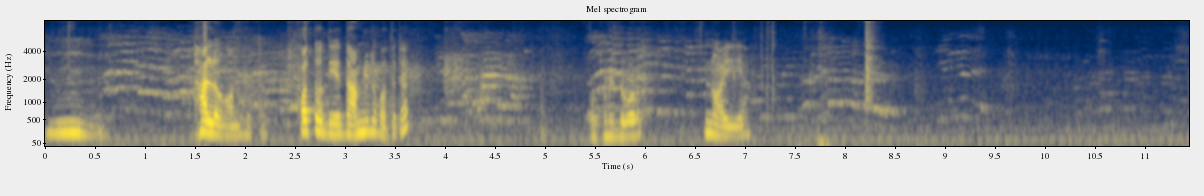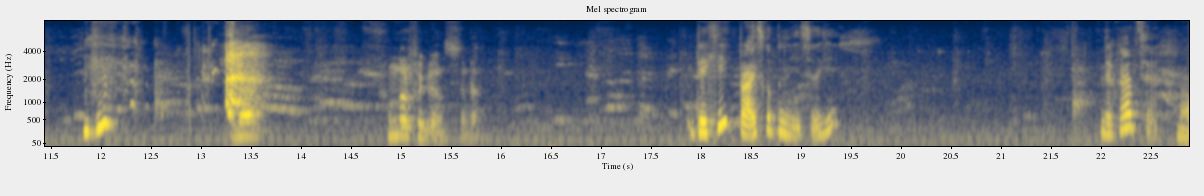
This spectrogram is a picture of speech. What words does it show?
হুম ভালো গন্ধটা। কত দিয়ে দাম নিল কতটা? কত নিতে পারে? এটা সুন্দর ফ্রেগ্রেন্স এটা। দেখি প্রাইস কত নিয়েছে দেখি। লেখা আছে? না।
